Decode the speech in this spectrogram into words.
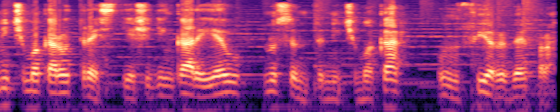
nici măcar o trestie și din care eu nu sunt nici măcar un fir de praf.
